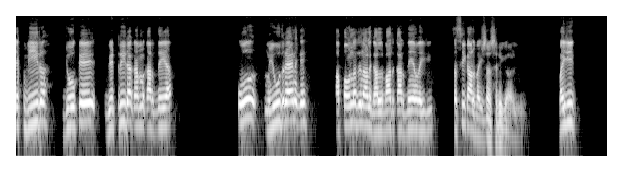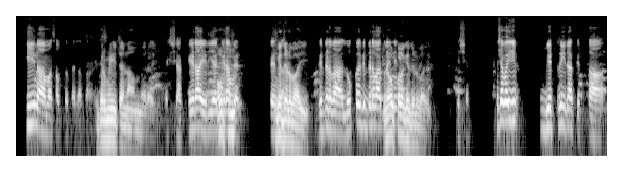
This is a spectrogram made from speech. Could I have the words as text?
ਇੱਕ ਵੀਰ ਜੋ ਕਿ ਵੇਟਰੀ ਦਾ ਕੰਮ ਕਰਦੇ ਆ ਉਹ ਮੌਜੂਦ ਰਹਿਣਗੇ ਆਪਾਂ ਉਹਨਾਂ ਦੇ ਨਾਲ ਗੱਲਬਾਤ ਕਰਦੇ ਆ ਬਾਈ ਜੀ ਸਤਿ ਸ਼੍ਰੀ ਅਕਾਲ ਬਾਈ ਜੀ। ਸਤਿ ਸ੍ਰੀ ਅਕਾਲ ਜੀ ਬਾਈ ਜੀ ਕੀ ਨਾਮ ਆ ਸਭ ਤੋਂ ਪਹਿਲਾਂ ਤਾਂ? ਗੁਰਮੀਤ ਹੈ ਨਾਮ ਮੇਰਾ ਜੀ। ਅੱਛਾ ਕਿਹੜਾ ਏਰੀਆ ਉਹ ਕਿਹੜਾ ਪਿੰਡ? ਪਿੰਡ ਆ? ਗਿੱਦੜਬਾਈ। ਗਿੱਦੜਵਾ ਲੋਕਲ ਗਿੱਦੜਵਾ ਤੋਂ ਰਹਿੰਦੇ ਲੋਕਲ ਗਿੱਦੜਬਾਈ। ਅੱਛਾ। ਅੱਛਾ ਬਾਈ ਜੀ ਵੇਟਰੀ ਦਾ ਕਿੱਤਾ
